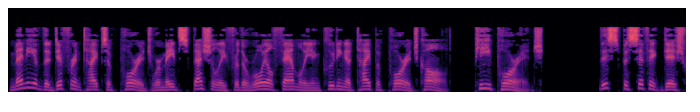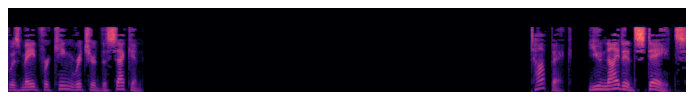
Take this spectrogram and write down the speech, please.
Many of the different types of porridge were made specially for the royal family including a type of porridge called pea porridge. This specific dish was made for King Richard II. United States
